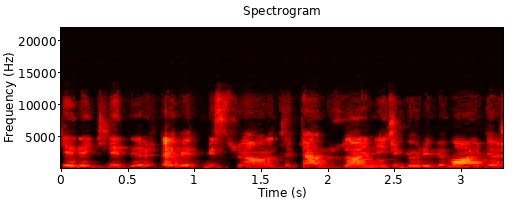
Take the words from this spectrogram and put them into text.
gereklidir. Evet biz suyu anlatırken düzenleyici görevi vardır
